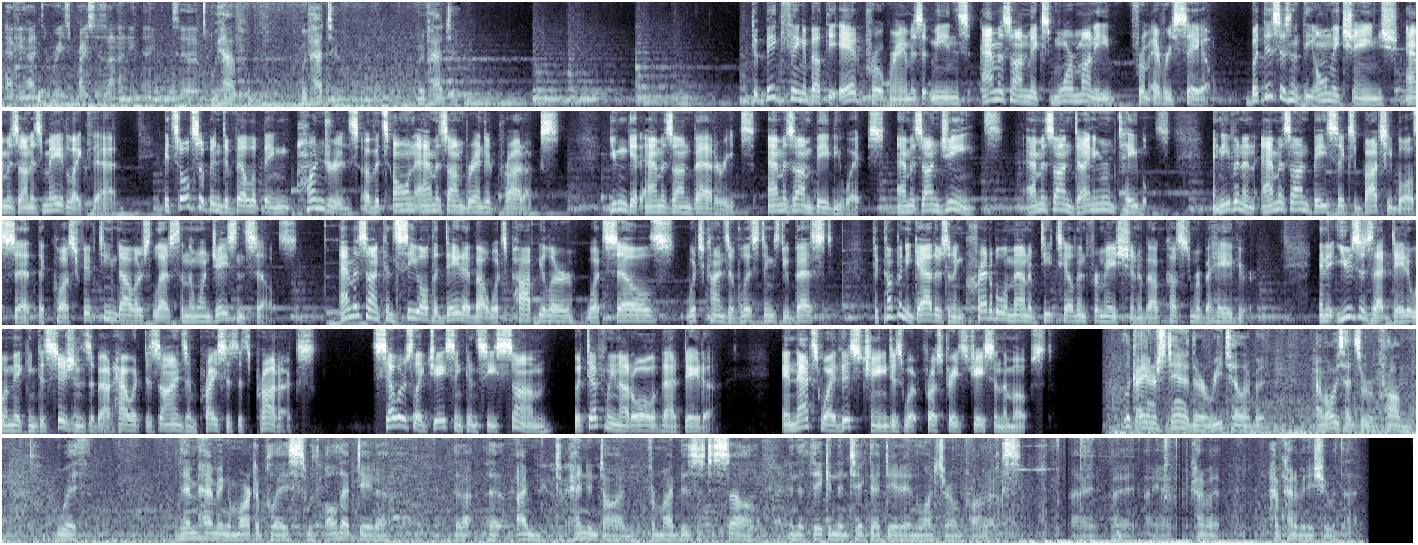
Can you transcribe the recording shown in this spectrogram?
Have you had to raise prices on anything? To We have, we've had to, we've had to. The big thing about the ad program is it means Amazon makes more money from every sale. But this isn't the only change Amazon has made like that. It's also been developing hundreds of its own Amazon branded products. You can get Amazon batteries, Amazon baby wipes, Amazon jeans, Amazon dining room tables, and even an Amazon Basics bocce ball set that costs $15 less than the one Jason sells. Amazon can see all the data about what's popular, what sells, which kinds of listings do best. The company gathers an incredible amount of detailed information about customer behavior, and it uses that data when making decisions about how it designs and prices its products. Sellers like Jason can see some, but definitely not all of that data. And that's why this change is what frustrates Jason the most. Look, I understand it, they're a retailer, but I've always had sort of a problem with them having a marketplace with all that data that, I, that I'm dependent on for my business to sell, and that they can then take that data and launch their own products. I, I, I have kind of a, have kind of an issue with that.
